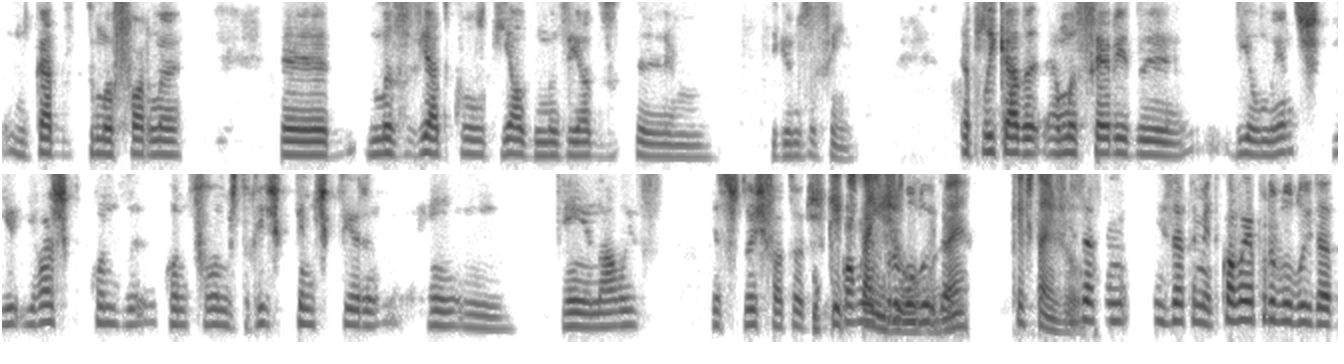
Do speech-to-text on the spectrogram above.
um, bocado de uma forma é, demasiado coloquial, demasiado, digamos assim, aplicada a uma série de, de elementos. E eu acho que quando, quando falamos de risco, temos que ter em, em análise esses dois fatores. O que é que Qual está é em jogo, não é? O que é que está em jogo? Exatamente, exatamente. Qual é a probabilidade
